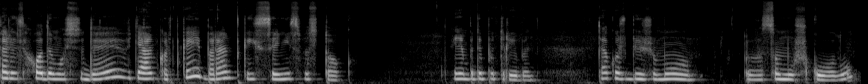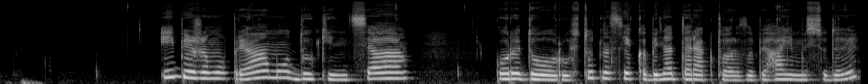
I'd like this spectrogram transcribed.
Далі заходимо сюди, вдягаємо картки і беремо такий синій свисток. Він нам буде потрібен. Також біжимо в саму школу і біжимо прямо до кінця коридору. Тут у нас є кабінет директора. Забігаємо сюди,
